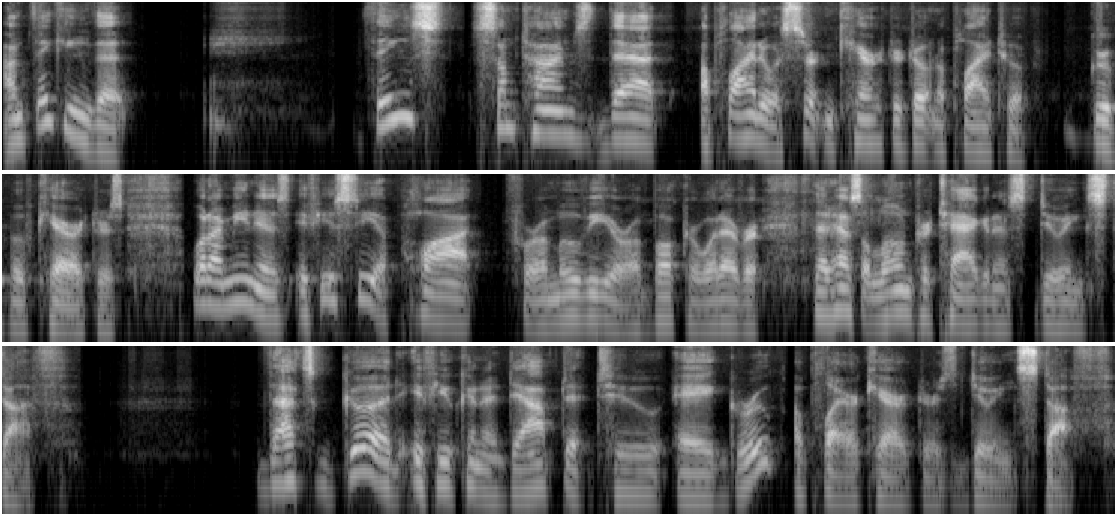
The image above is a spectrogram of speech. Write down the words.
I'm thinking that things sometimes that apply to a certain character don't apply to a group of characters. What I mean is, if you see a plot for a movie or a book or whatever that has a lone protagonist doing stuff, that's good if you can adapt it to a group of player characters doing stuff.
